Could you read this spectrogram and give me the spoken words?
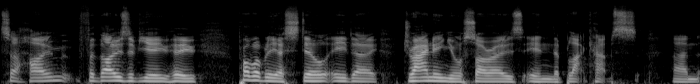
to home. For those of you who probably are still either drowning your sorrows in the Black Caps um,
